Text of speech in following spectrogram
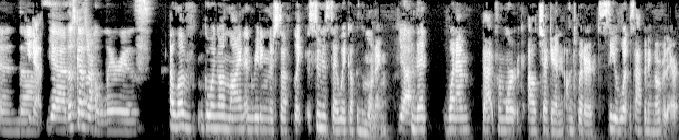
and um, Yes. yeah, those guys are hilarious. I love going online and reading their stuff like as soon as I wake up in the morning. Yeah, And then when I'm back from work, I'll check in on Twitter to see what's happening over there.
